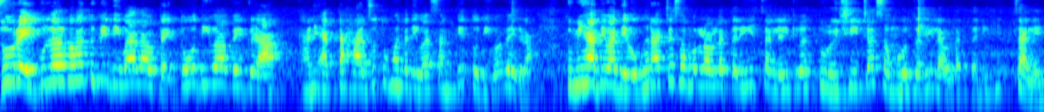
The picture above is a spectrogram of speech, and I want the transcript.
जो रेग्युलर बघा तुम्ही दिवा लावताय तो दिवा वेगळा आणि आता हा जो तुम्हाला दिवा सांगते तो दिवा वेगळा. तुम्ही हा दिवा देवघराच्या समोर लावला तरीही चालेल किंवा तुळशीच्या समोर जरी लावला तरीही चालेल.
